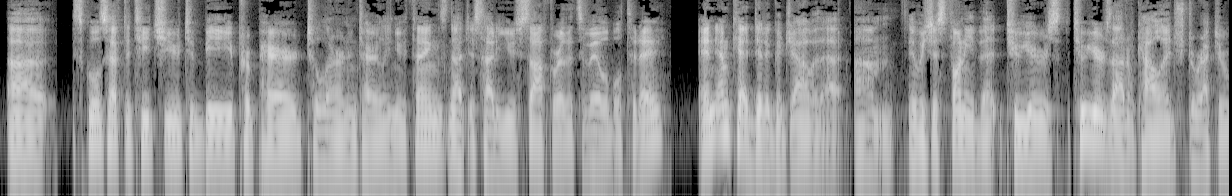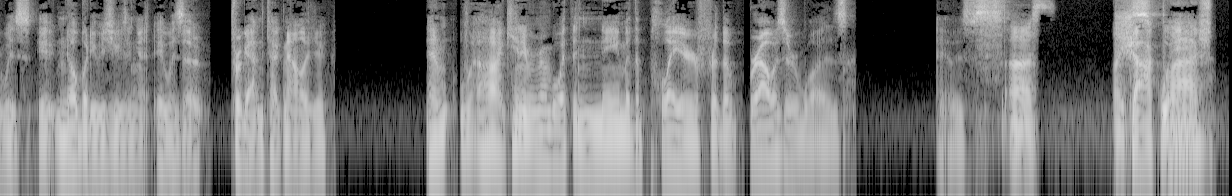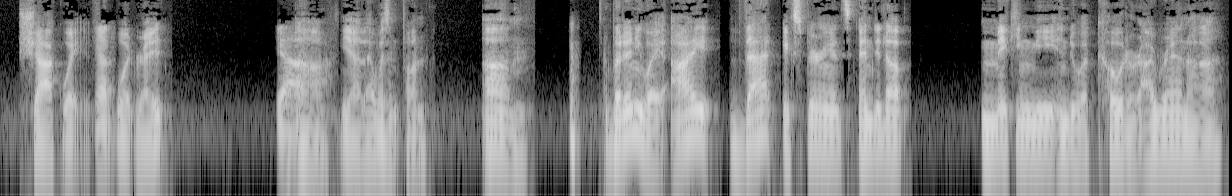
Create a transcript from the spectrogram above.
uh, schools have to teach you to be prepared to learn entirely new things, not just how to use software that's available today. And MCAD did a good job of that. Um, it was just funny that two years two years out of college, director was it, nobody was using it. It was a forgotten technology. And uh, I can't even remember what the name of the player for the browser was. It was uh, like Shockwave. Splash. Shockwave. Yep. What, right? Yeah. Uh, yeah, that wasn't fun. Um, but anyway, I that experience ended up making me into a coder. I ran a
